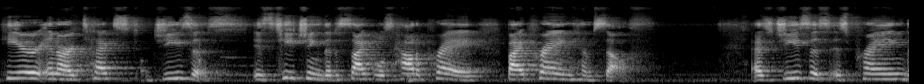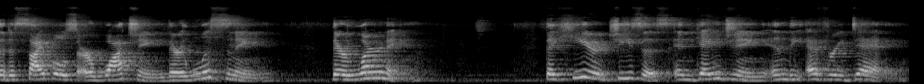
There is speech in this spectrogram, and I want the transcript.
Here in our text, Jesus is teaching the disciples how to pray by praying himself. As Jesus is praying, the disciples are watching, they're listening, they're learning. They hear Jesus engaging in the everyday.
